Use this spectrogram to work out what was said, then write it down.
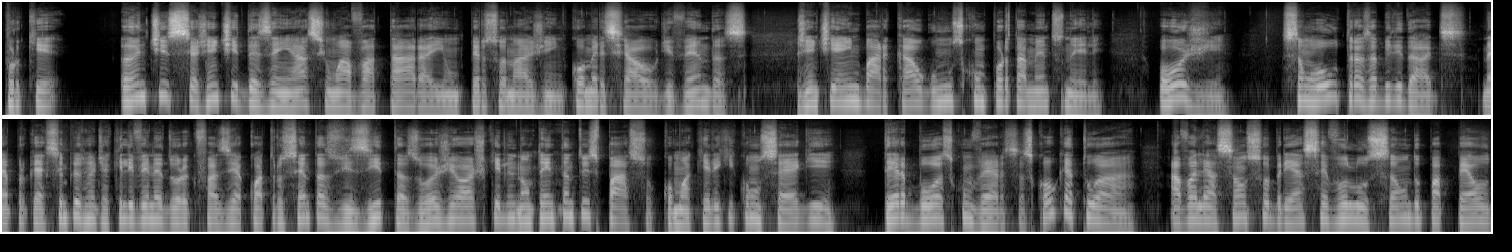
Porque antes, se a gente desenhasse um avatar aí, um personagem comercial de vendas, a gente ia embarcar alguns comportamentos nele. Hoje, são outras habilidades, né? Porque é simplesmente aquele vendedor que fazia 400 visitas, hoje eu acho que ele não tem tanto espaço como aquele que consegue ter boas conversas. Qual que é a tua avaliação sobre essa evolução do papel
